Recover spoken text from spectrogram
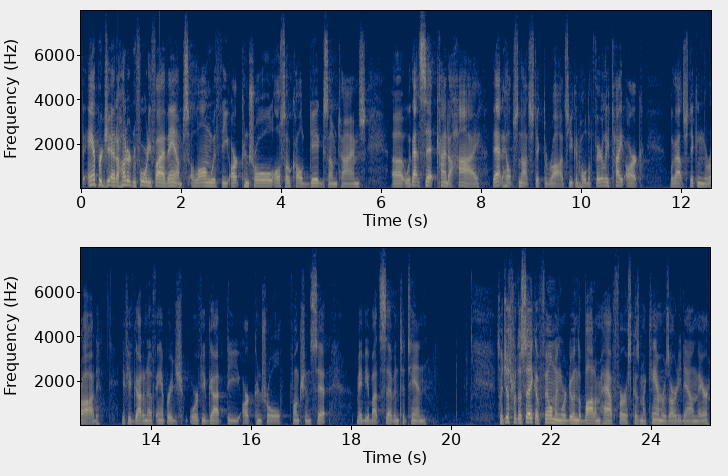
The amperage at 145 amps along with the arc control, also called dig sometimes, uh, with that set kind of high, that helps not stick the rod. So you can hold a fairly tight arc without sticking the rod if you've got enough amperage or if you've got the arc control function set maybe about 7 to 10. So just for the sake of filming, we're doing the bottom half first because my camera's already down there.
